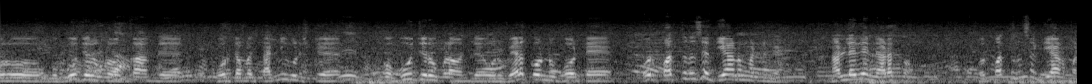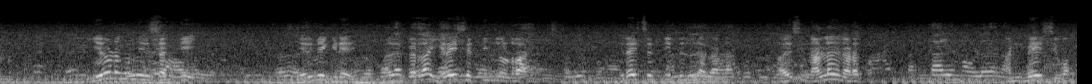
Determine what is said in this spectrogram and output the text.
ஒரு உங்கள் பூஜை ரூமில் உட்காந்து ஒரு டம்ளர் தண்ணி குடிச்சிட்டு உங்கள் பூஜை ரூமில் வந்து ஒரு விளக்கொன்று போட்டு ஒரு பத்து நிமிஷம் தியானம் பண்ணுங்க. நல்லதே நடக்கும். ஒரு பத்து நிமிஷம் தியானம் பண்ணுங்க. இருடங்கு சக்தி எதுவுமே கிடையாது. அது பேர் தான் இறை சக்தின்னு சொல்கிறாங்க இறை சக்தின்றது அதான் அது நல்லது நடக்கும். அன்பே சிவம்.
